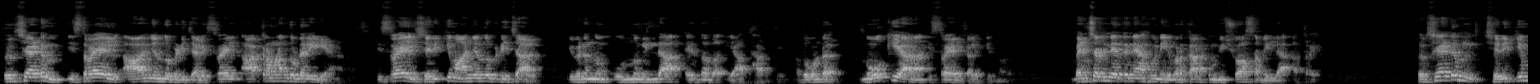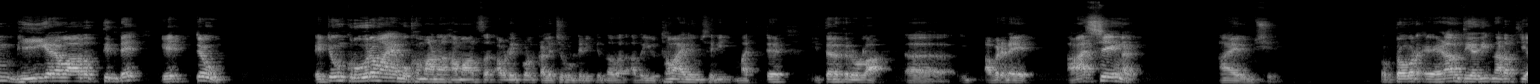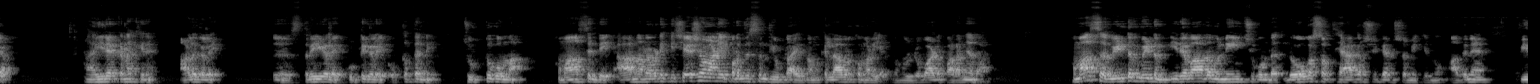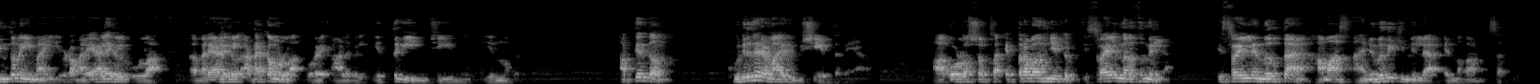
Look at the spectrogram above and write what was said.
തീർച്ചയായിട്ടും ഇസ്രായേൽ ആഞ്ഞൊന്നു പിടിച്ചാൽ ഇസ്രായേൽ ആക്രമണം തുടരുകയാണ്. ഇസ്രായേൽ ശരിക്കും ആഞ്ഞൊന്നു പിടിച്ചാൽ ഇവനൊന്നും ഒന്നുമില്ല എന്നത് യാഥാർത്ഥ്യം. അതുകൊണ്ട് നോക്കിയാണ് ഇസ്രായേൽ കളിക്കുന്നത്. ബെഞ്ചമിൻ നെത്തന്യാഹുവിന് ഇവർക്കാർക്കും വിശ്വാസമില്ല അത്രയും. തീർച്ചയായിട്ടും ശരിക്കും ഭീകരവാദത്തിന്റെ ഏറ്റവും ഏറ്റവും ക്രൂരമായ മുഖമാണ് ഹമാസ് അവിടെ ഇപ്പോൾ കളിച്ചുകൊണ്ടിരിക്കുന്നത്. അത് യുദ്ധമായാലും ശരി മറ്റ് ഇത്തരത്തിലുള്ള അവരുടെ ആശയങ്ങൾ ആയാലും ശരി. ഒക്ടോബർ ഏഴാം തീയതി നടത്തിയ ആയിരക്കണക്കിന് ആളുകളെ സ്ത്രീകളെ കുട്ടികളെ ഒക്കെ തന്നെ ചുട്ടുകൊന്ന ഹമാസിന്റെ ആ നടപടിക്ക് ശേഷമാണ് ഈ പ്രതിസന്ധി ഉണ്ടായത്. നമുക്ക് എല്ലാവർക്കും അറിയാം. നമ്മൾ ഒരുപാട് പറഞ്ഞതാണ്. ഹമാസ് വീണ്ടും വീണ്ടും ഇരവാദം ഉന്നയിച്ചുകൊണ്ട് ലോകശ്രദ്ധ ആകർഷിക്കാൻ ശ്രമിക്കുന്നു. അതിന് പിന്തുണയുമായി ഇവിടെ മലയാളികൾ ഉള്ള മലയാളികൾ അടക്കമുള്ള കുറെ ആളുകൾ എത്തുകയും ചെയ്യുന്നു എന്നത് അത്യന്തം ഗുരുതരമായ ഒരു വിഷയം തന്നെയാണ്. ആഗോള ശ്രദ്ധ എത്ര പതിഞ്ഞിട്ടും ഇസ്രായേൽ നിർത്തുന്നില്ല. ഇസ്രായേലിനെ നിർത്താൻ ഹമാസ് അനുവദിക്കുന്നില്ല എന്നതാണ് സത്യം.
